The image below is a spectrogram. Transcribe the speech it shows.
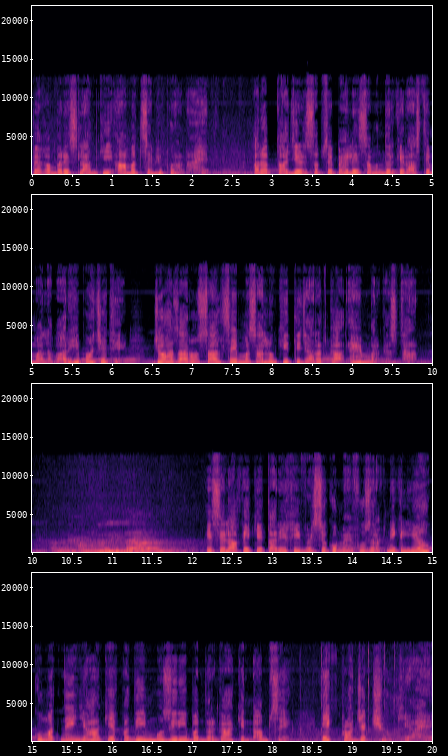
پیغمبر اسلام کی آمد سے بھی پرانا ہے۔ عرب تاجر سب سے پہلے سمندر کے راستے مالابار ہی پہنچے تھے، جو ہزاروں سال سے مسالوں کی تجارت کا اہم مرکز تھا۔ اس علاقے کے تاریخی ورثے کو محفوظ رکھنے کے لیے حکومت نے یہاں کے قدیم مزیری بندرگاہ کے نام سے ایک پروجیکٹ شروع کیا ہے۔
